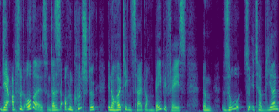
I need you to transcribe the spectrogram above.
der absolut over ist. Und das ist auch ein Kunststück in der heutigen Zeit noch ein Babyface ähm, so zu etablieren,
